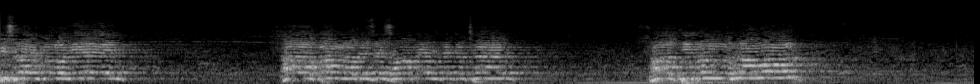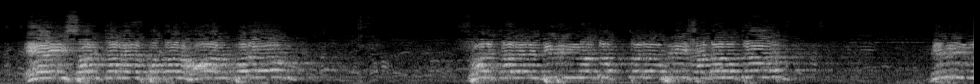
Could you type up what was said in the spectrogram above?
বিষয়গুলো নিয়ে সারা বাংলাদেশে সমাবেশ ডেকেছেন সাথী বন্ধুরা এই সরকারের পতন হওয়ার পরেও সরকারের বিভিন্ন দপ্তর অফিস আদালতে, বিভিন্ন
